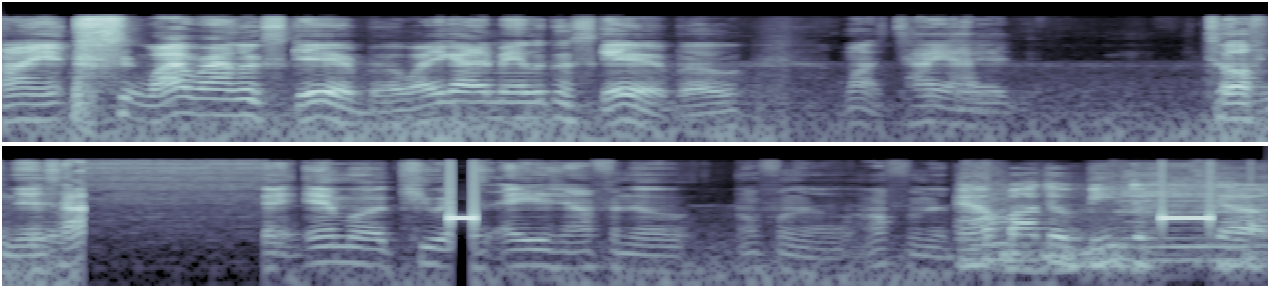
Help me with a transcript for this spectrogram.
Ryan, why Ryan look scared, bro? Why you got that man looking scared, bro? I'm gonna tell you how to- toughness. How and Emma a cute ass Asian. I'm from the I'm from the I'm from the And I'm about to beat the f up.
